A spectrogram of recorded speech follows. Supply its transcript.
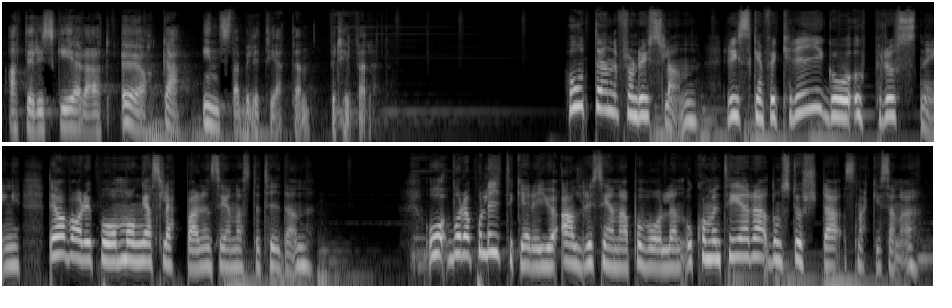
att det riskerar att öka instabiliteten för tillfället. Hoten från Ryssland, risken för krig och upprustning, det har varit på många släppar den senaste tiden. Och våra politiker är ju aldrig sena på bollen och kommentera de största snackisarna.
